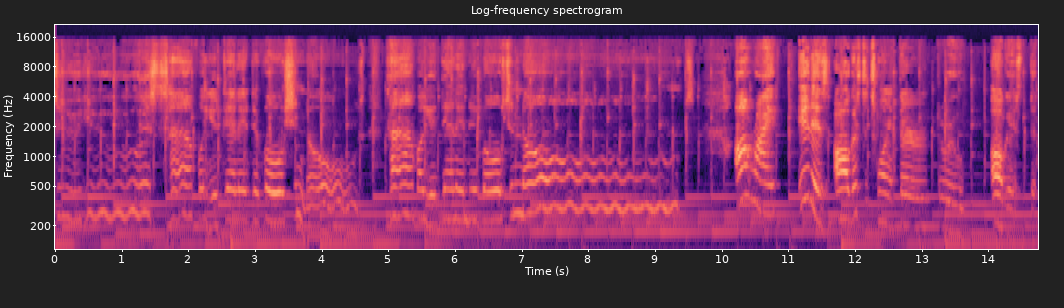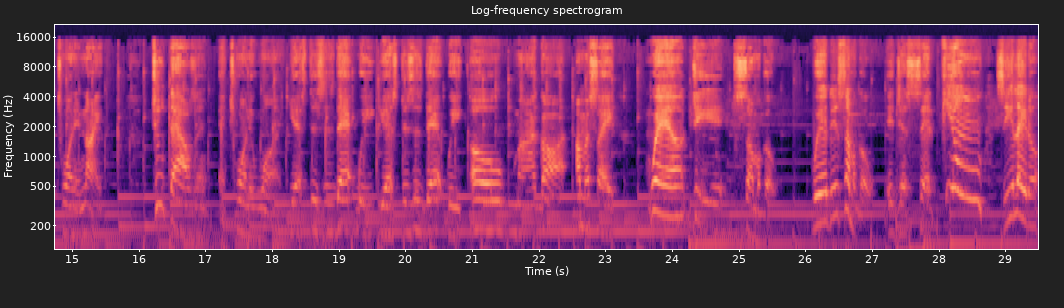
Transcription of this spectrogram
to you. It's time for your daily devotionals. Time for your daily devotionals. All right, it is August the 23rd through August the 29th. 2021. Yes, this is that week. Yes, this is that week. Oh my God. I'm going to say, where did summer go? Where did summer go? It just said, pew, see you later.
